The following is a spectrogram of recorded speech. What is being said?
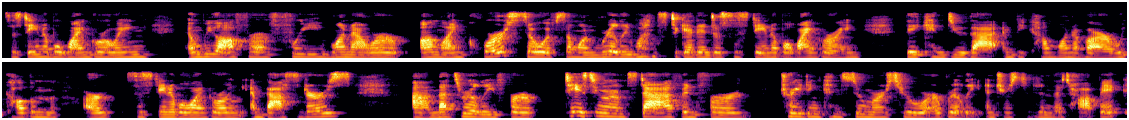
sustainable wine growing, and we offer a free one hour online course. So if someone really wants to get into sustainable wine growing, they can do that and become one of our, we call them our sustainable wine growing ambassadors. Um, that's really for tasting room staff and for trading consumers who are really interested in the topic.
